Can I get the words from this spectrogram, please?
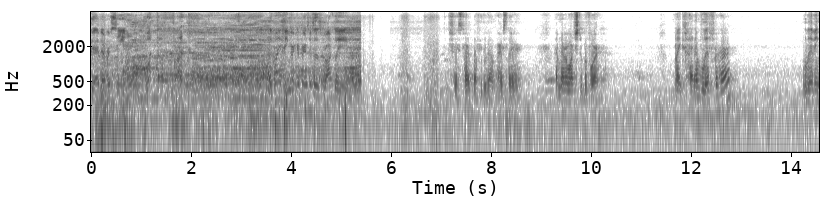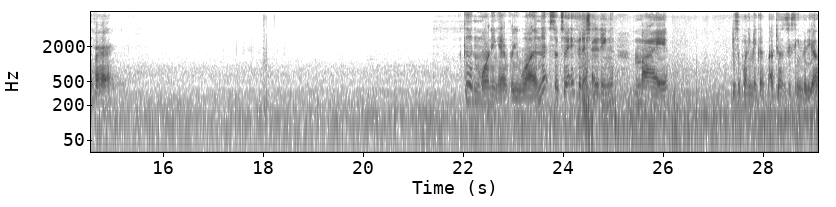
broccoli I've ever seen. What the fuck? Look at my finger in comparison to this broccoli. Should I start Buffy the Vampire Slayer? I've never watched it before. But I kind of live for her. Living for her. Good morning, everyone. So today I finished editing my disappointing makeup of 2016 video.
